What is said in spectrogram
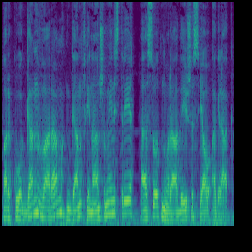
par ko gan varam, gan finanšu ministrija esot norādījušas jau agrāk.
